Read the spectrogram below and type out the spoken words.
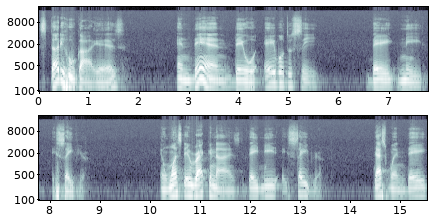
study who God is, and then they were able to see they need a Savior. And once they recognized they need a Savior, that's when they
